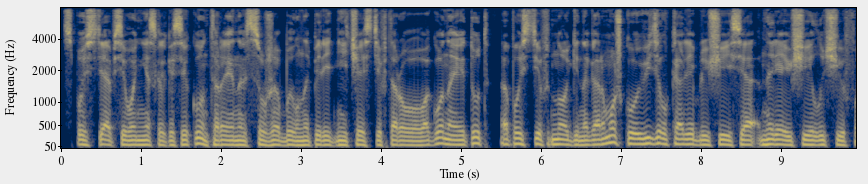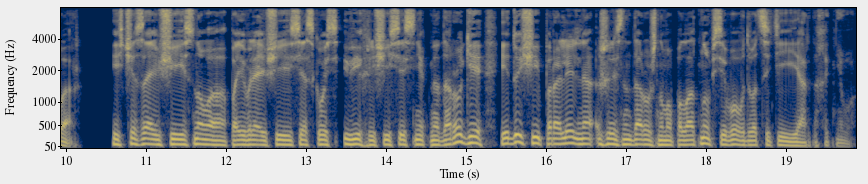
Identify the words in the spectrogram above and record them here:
Спустя всего несколько секунд Рейнольдс уже был на передней части второго вагона и тут, опустив ноги на гармошку, увидел колеблющиеся, ныряющие лучи фар. Исчезающие и снова появляющиеся сквозь вихрящийся снег на дороге, идущий параллельно железнодорожному полотну всего в двадцати ярдах от него.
